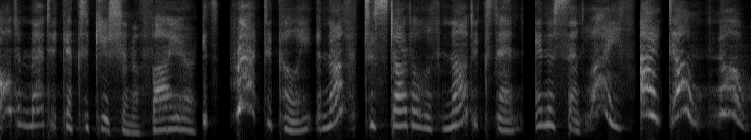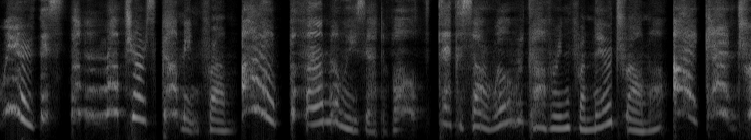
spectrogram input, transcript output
automatic execution of fire. It's practically enough to startle if not extend innocent life. I don't know where this sudden rupture is coming from. I hope the families at Uvalde Texas are well recovering from their trauma. I can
